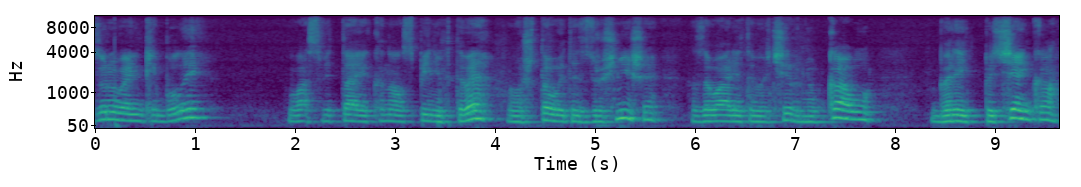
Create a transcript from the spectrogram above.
Здоровенькі були. Вас вітає канал Спінінг ТВ. Влаштовуйтесь зручніше, заварюйте вечірню каву, беріть печенька.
